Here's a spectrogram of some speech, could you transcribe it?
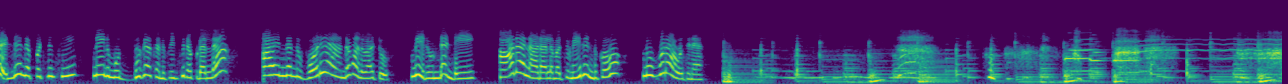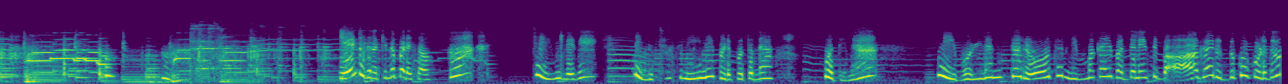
పెళ్ళైనప్పటి నుంచి నేను ముద్దుగా కనిపించినప్పుడల్లా ఆయన నన్ను ఒరే అనడం అలవాటు. మీరుండండి. ఆడాలి ఆడాల మధ్య మీరెందుకు? నువ్వు రా వదినా. ఏంటి వదినా కింద పడేశావు? ఏమీ లేదే. నిన్ను చూసి నేనే పడిపోతున్నా. వదినా నీ ఒళ్ళంతా రోజు నిమ్మకాయ బద్దలేసి బాగా రుద్దుకోకూడదు.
